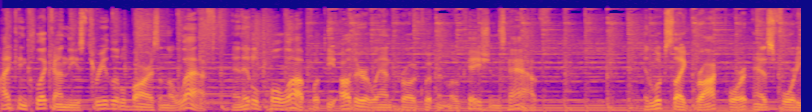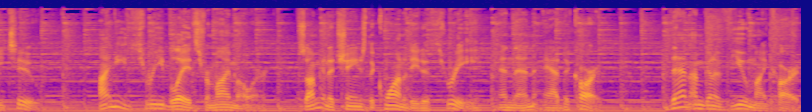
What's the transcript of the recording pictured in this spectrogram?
I can click on these three little bars on the left and it'll pull up what the other LandPro equipment locations have. It looks like Brockport has 42. I need three blades for my mower, so I'm going to change the quantity to three and then add to cart. Then I'm going to view my cart.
